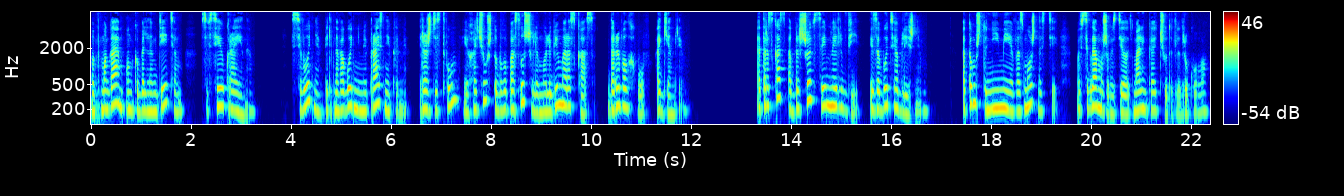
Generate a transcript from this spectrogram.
Мы помогаем онкобольным детям со всей Украины. Сегодня, перед новогодними праздниками и Рождеством, я хочу, чтобы вы послушали мой любимый рассказ «Дары волхвов» о Генри. Это рассказ о большой взаимной любви и заботе о ближнем. О том, что не имея возможностей, мы всегда можем сделать маленькое чудо для другого.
